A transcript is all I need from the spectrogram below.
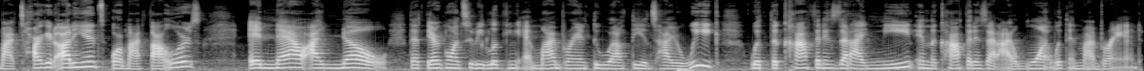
my target audience, or my followers. And now I know that they're going to be looking at my brand throughout the entire week with the confidence that I need and the confidence that I want within my brand.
